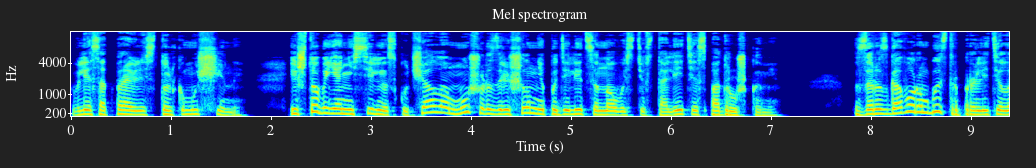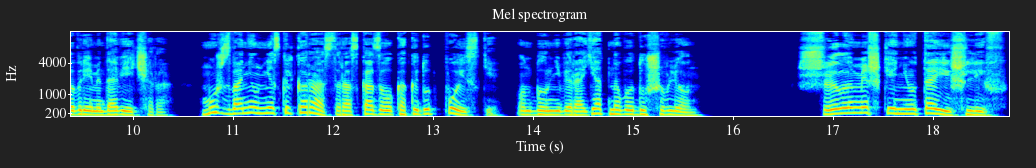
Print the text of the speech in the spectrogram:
В лес отправились только мужчины. И чтобы я не сильно скучала, муж разрешил мне поделиться новостью столетия с подружками. За разговором быстро пролетело время до вечера. Муж звонил несколько раз и рассказывал, как идут поиски. Он был невероятно воодушевлен. «Шило в мешке не утаишь, Лив»,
